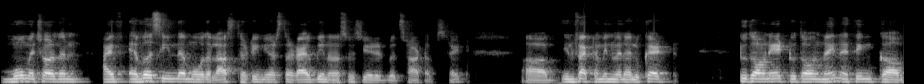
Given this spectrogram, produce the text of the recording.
more mature than I've ever seen them over the last 13 years that I've been associated with startups, right? Uh, in fact, I mean, when I look at 2008, 2009, I think uh,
